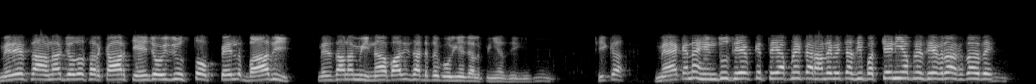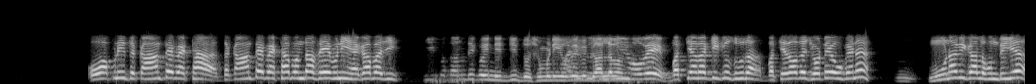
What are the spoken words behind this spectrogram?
ਮੇਰੇ ਹਿਸਾਬ ਨਾਲ ਜਦੋਂ ਸਰਕਾਰ ਚੇਂਜ ਹੋਈ ਸੀ ਉਸ ਤੋਂ ਪਹਿਲ ਬਾਅਦ ਹੀ ਮੇਰੇ ਹਿਸਾਬ ਨਾਲ ਮਹੀਨਾ ਬਾਅਦ ਹੀ ਸਾਡੇ ਤੇ ਗੋਲੀਆਂ ਚੱਲ ਪਈਆਂ ਸੀਗੀਆਂ। ਠੀਕ ਆ? ਮੈਂ ਕਹਿੰਦਾ ਹਿੰਦੂ ਸੇਫ ਕਿੱਥੇ ਆਪਣੇ ਘਰਾਂ ਦੇ ਵਿੱਚ ਅਸੀਂ ਬੱਚੇ ਨਹੀਂ ਆਪਣੇ ਸੇਫ ਰੱਖ ਸਕਦੇ। ਉਹ ਆਪਣੀ ਦੁਕਾਨ ਤੇ ਬੈਠਾ ਦੁਕਾਨ ਤੇ ਬੈਠਾ ਬੰਦਾ ਸੇਫ ਨਹੀਂ ਹੈਗਾ ਭਾਜੀ। ਕੀ ਪਤਾ ਉਹਨਾਂ ਦੀ ਕੋਈ ਨਿੱਜੀ ਦੁਸ਼ਮਣੀ ਹੋਵੇ ਕੋਈ ਗੱਲ ਨਹੀਂ ਹੋਵੇ ਬੱਚਿਆਂ ਦਾ ਕੀ ਕਸੂਰ ਆ? ਬੱਚੇ ਤਾਂ ਉਹਦੇ ਛੋਟੇ ਹੋਊਗੇ ਨਾ। ਮੂੰਹ ਨਾਲ ਵੀ ਗੱਲ ਹੁੰਦੀ ਆ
